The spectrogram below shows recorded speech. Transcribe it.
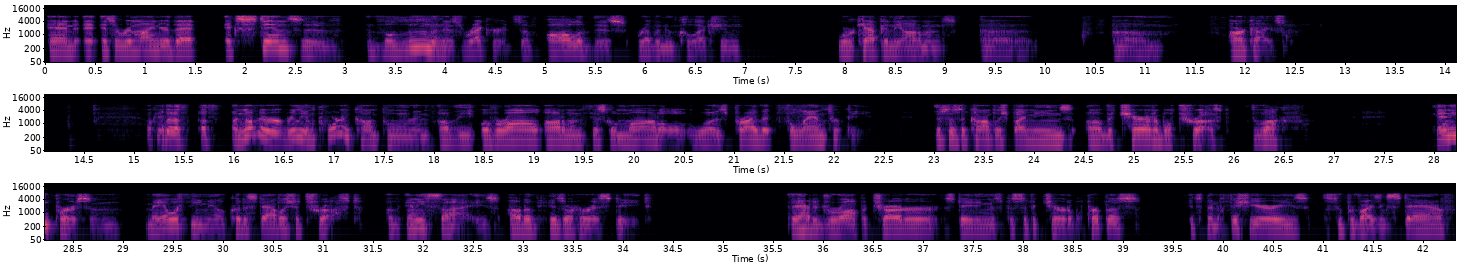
And it's a reminder that extensive, voluminous records of all of this revenue collection were kept in the Ottomans' uh, um, archives. Okay, but a, a, another really important component of the overall Ottoman fiscal model was private philanthropy. This was accomplished by means of the charitable trust, Waqf. Any person, male or female, could establish a trust of any size out of his or her estate. They had to draw up a charter stating the specific charitable purpose, its beneficiaries, the supervising staff,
